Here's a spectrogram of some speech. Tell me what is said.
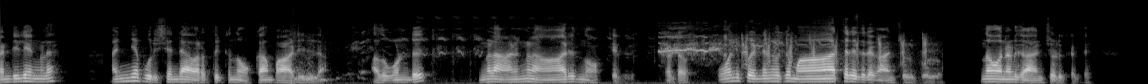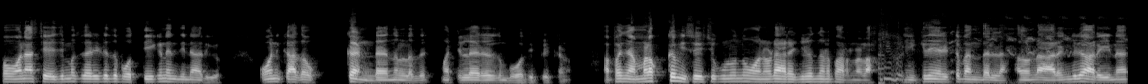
കണ്ടില്ലേ ഞങ്ങളെ അന്യ പുരുഷന്റെ അവർത്തേക്ക് നോക്കാൻ പാടില്ല. അതുകൊണ്ട് നിങ്ങൾ ആണുങ്ങൾ ആരും നോക്കരുത് കേട്ടോ. ഓന് പെണ്ണുങ്ങൾക്ക് മാത്രമേ ഇതിനെ കാണിച്ചു കൊടുക്കുള്ളൂ. എന്നാൽ ഓനോട് കാണിച്ചു കൊടുക്കട്ടെ. അപ്പൊ ഓൻ ആ സ്റ്റേജിൽ കയറിയിട്ട് ഇത് പൊത്തിക്കണ എന്തിനാ അറിയോ? ഓനക്ക് അതൊക്കെ ഉണ്ട് എന്നുള്ളത് മറ്റുള്ളവരൊന്നും ബോധിപ്പിക്കണം. അപ്പൊ നമ്മളൊക്കെ വിശ്വസിച്ചുകൊണ്ടു ഓനോട് ആരെങ്കിലും ഒന്നാണ് പറഞ്ഞോളാ. എനിക്ക് നേരിട്ട് ബന്ധമല്ല അതുകൊണ്ട് ആരെങ്കിലും അറിയുന്ന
